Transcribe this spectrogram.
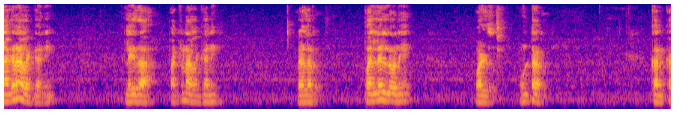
నగరాలకు కానీ లేదా పట్టణాలకు కానీ వెళ్ళరు. పల్లెల్లోనే వాళ్ళు ఉంటారు. కనుక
